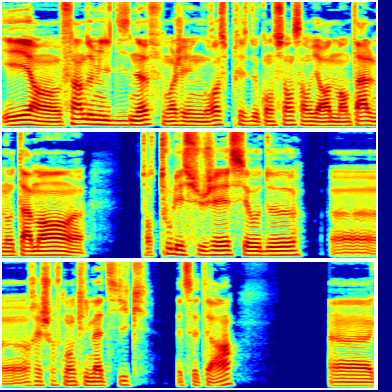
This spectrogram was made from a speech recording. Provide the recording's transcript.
et en fin 2019, moi j'ai eu une grosse prise de conscience environnementale, notamment euh, sur tous les sujets CO2, réchauffement climatique, etc. Euh,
